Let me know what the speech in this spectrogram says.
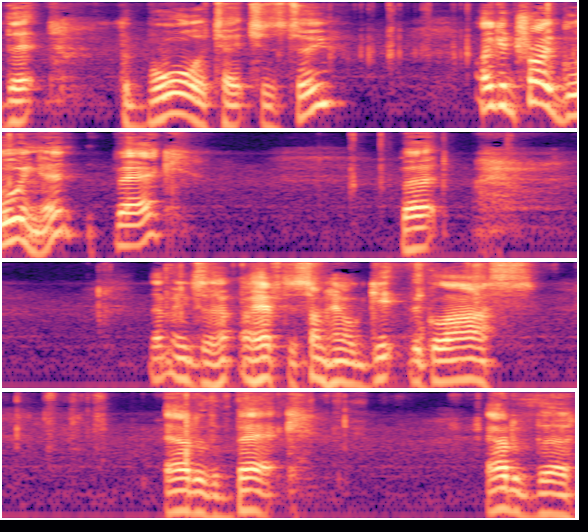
that the ball attaches to. I could try gluing it back, but that means I have to somehow get the glass out of the back, out of the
